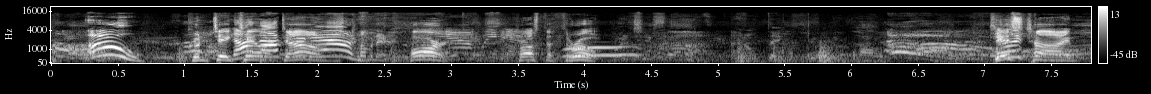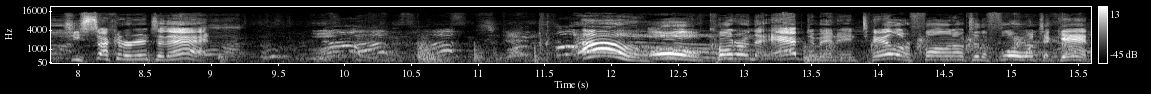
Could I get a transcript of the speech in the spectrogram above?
Oh, Couldn't take Not Taeler down. down. She's coming in hard across the throat. This time, she's sucking her into that. oh. Oh, caught her in the abdomen, and Taeler falling out to the floor once again.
